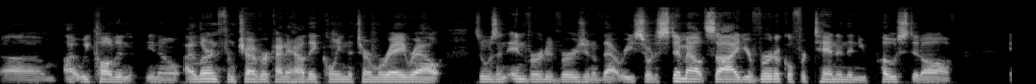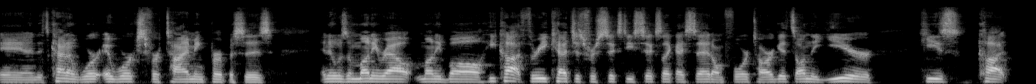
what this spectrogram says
um, I, we called an You know, I learned from Trevor kind of how they coined the term Ray route. So it was an inverted version of that, where you sort of stem outside, you're vertical for 10, and then you post it off and it's kind of work. It works for timing purposes. And it was a money route, money ball. He caught three catches for 66, like I said, on four targets. On the year, he's caught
